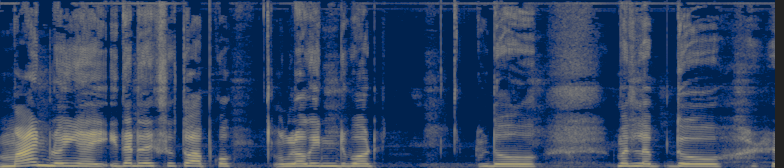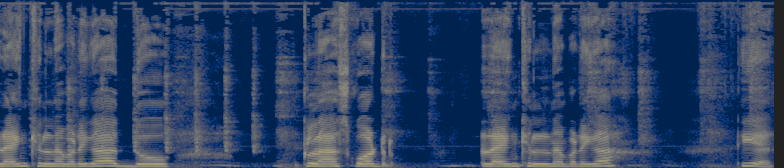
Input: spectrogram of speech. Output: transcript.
माइंड ब्लोइंग है। इधर देख सकते हो आपको लॉग इन रिवॉर्ड दो मतलब दो रैंक खेलना पड़ेगा, दो क्लास क्वार्टर रैंक खेलना पड़ेगा, ठीक है?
